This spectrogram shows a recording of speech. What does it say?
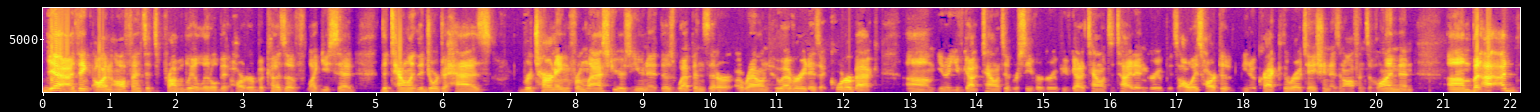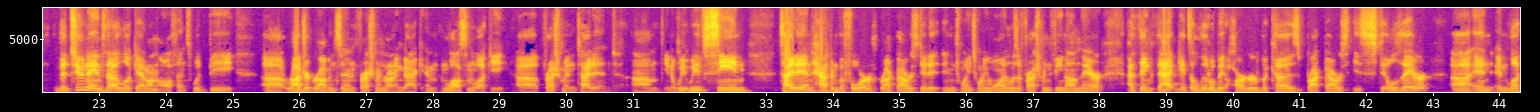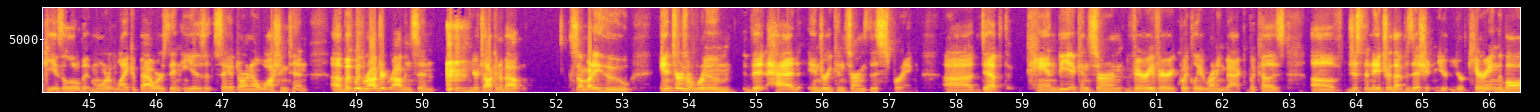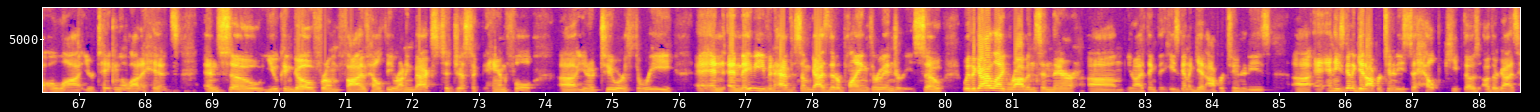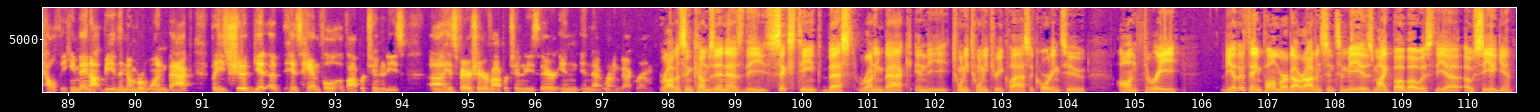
Yeah, I think on offense, it's probably a little bit harder because of, like you said, the talent that Georgia has returning from last year's unit, those weapons that are around whoever it is at quarterback. Um, you know, you've got talented receiver group, you've got a talented tight end group. It's always hard to, you know, crack the rotation as an offensive lineman. Um, but I, I, the two names that I look at on offense would be uh, Roderick Robinson, freshman running back, and, and Lawson Luckie, uh, freshman tight end. Um, you know, we, we've seen tight end happen before. Brock Bowers did it in 2021, was a freshman phenom there. I think that gets a little bit harder because Brock Bowers is still there. Uh, and and Luckie is a little bit more like a Bowers than he is, say, a Darnell Washington. Uh, but with Roderick Robinson, you're talking about somebody who enters a room that had injury concerns this spring. Uh, depth can be a concern very, very quickly at running back because of just the nature of that position. You're, you're carrying the ball a lot, you're taking a lot of hits. And so you can go from five healthy running backs to just a handful, uh, you know, two or three and and maybe even have some guys that are playing through injuries. So with a guy like Robinson there, um, you know, I think that he's going to get opportunities. Uh, and, and, he's going to get opportunities to help keep those other guys healthy. He may not be the number one back, but he should get a, his handful of opportunities, uh, his fair share of opportunities there in in that running back room. Robinson comes in as the 16th best running back in the 2023 class, according to On Three. The other thing, Palmer, about Robinson to me is Mike Bobo is the uh, OC again.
